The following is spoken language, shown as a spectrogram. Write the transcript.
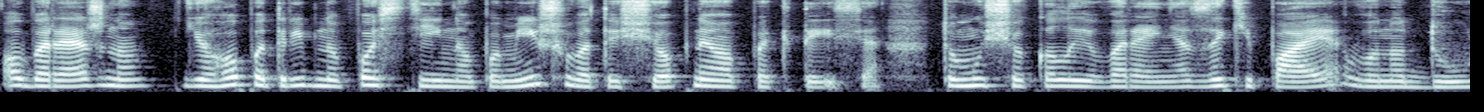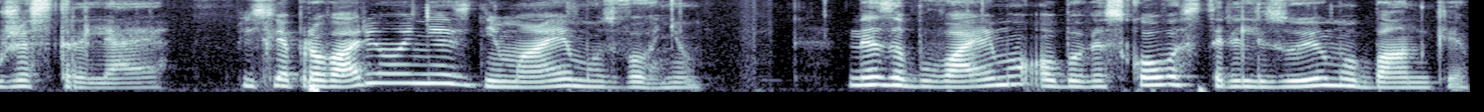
Обережно його потрібно постійно помішувати, щоб не опектися, тому що коли варення закипає, воно дуже стріляє. Після проварювання знімаємо з вогню. Не забуваємо, обов'язково стерилізуємо банки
